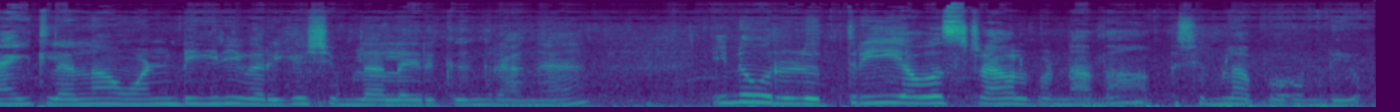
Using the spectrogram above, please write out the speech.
நைட்லலாம் ஒன் டிகிரி வரைக்கும் ஷிம்லாவில் இருக்குங்கிறாங்க. இன்னும் ஒரு த்ரீ ஹவர்ஸ் ட்ராவல் பண்ணால் தான் ஷிம்லா போக முடியும்.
